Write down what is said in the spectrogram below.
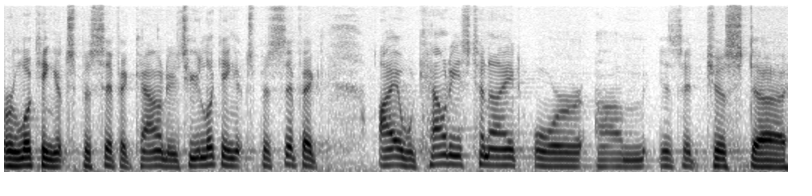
are, looking at specific counties. Are you looking at specific Iowa counties tonight, or um, is it just uh,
